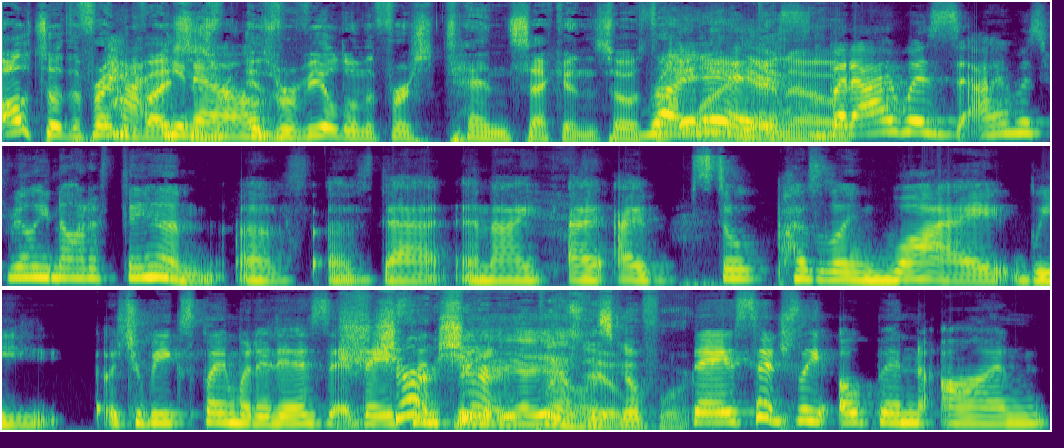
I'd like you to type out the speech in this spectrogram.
Also, the framing device you know. is, is revealed in the first ten seconds, so it's Right. not like is. you know. But I was I was really not a fan of of that, and I, I I'm still puzzling why we should we explain what it is. They Sure, sure. Yeah, yeah, yeah. Let's do. go for it. they essentially open on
